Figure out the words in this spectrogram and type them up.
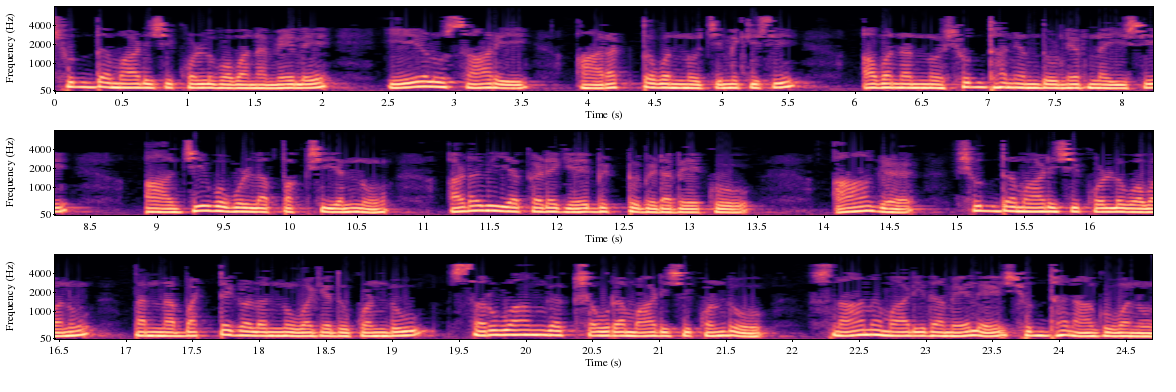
ಶುದ್ಧ ಮಾಡಿಸಿಕೊಳ್ಳುವವನ ಮೇಲೆ ಏಳು ಸಾರಿ ಆ ರಕ್ತವನ್ನು ಚಿಮುಕಿಸಿ ಅವನನ್ನು ಶುದ್ಧನೆಂದು ನಿರ್ಣಯಿಸಿ ಆ ಜೀವವುಳ್ಳ ಪಕ್ಷಿಯನ್ನು ಅಡವಿಯ ಕಡೆಗೆ ಬಿಟ್ಟು ಬಿಡಬೇಕು. ಆಗ ಶುದ್ಧ ಮಾಡಿಸಿಕೊಳ್ಳುವವನು ತನ್ನ ಬಟ್ಟೆಗಳನ್ನು ಒಗೆದುಕೊಂಡು ಸರ್ವಾಂಗ ಕ್ಷೌರ ಮಾಡಿಸಿಕೊಂಡು ಸ್ನಾನ ಮಾಡಿದ ಮೇಲೆ ಶುದ್ಧನಾಗುವನು.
